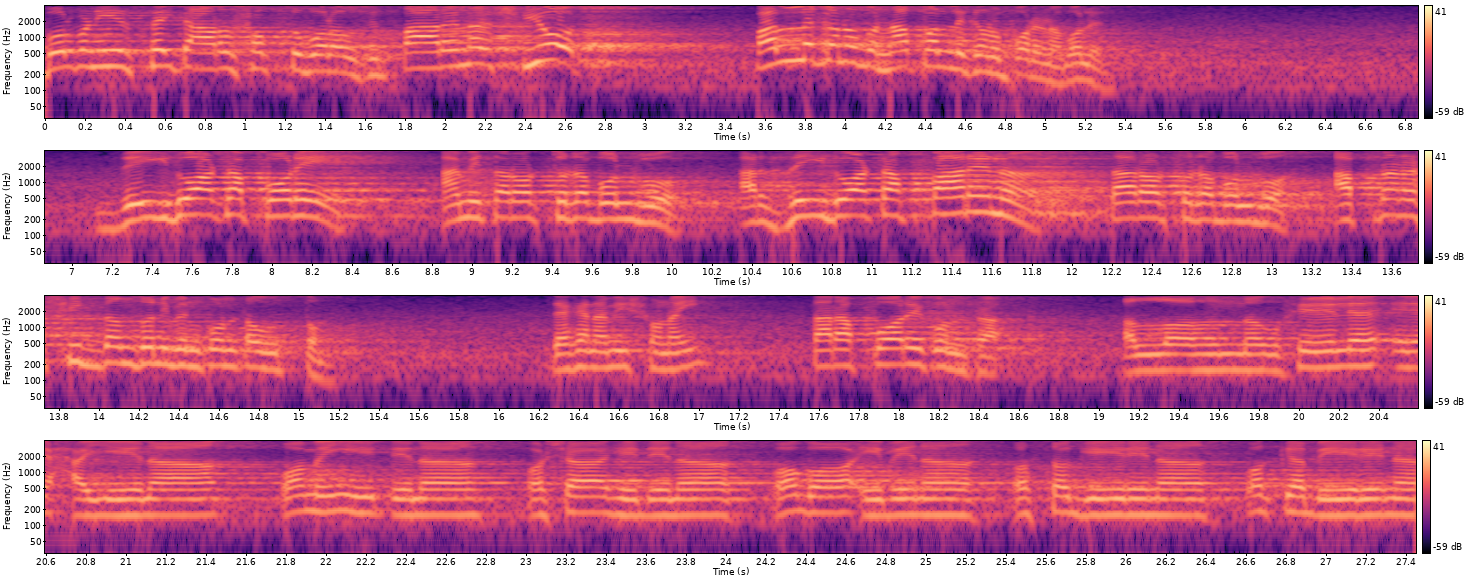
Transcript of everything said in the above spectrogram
বলবেন এর সাইতে আরও শক্ত বলা উচিত। পারে না, শিওর। পারলে কেন, না পারলে কেন পড়ে না, বলেন। যেই দোয়াটা পড়ে, আমি তার অর্থটা বলব। আর যেই দোয়াটা পারে না, তার অর্থটা বলব। আপনারা সিদ্ধান্ত নেবেন কোনটা উত্তম। দেখেন, আমি শোনাই। তারা পরে কোনটা? اللهم اغفر لحينا وميتنا وشاهدنا وغائبنا وصغيرنا وكبيرنا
